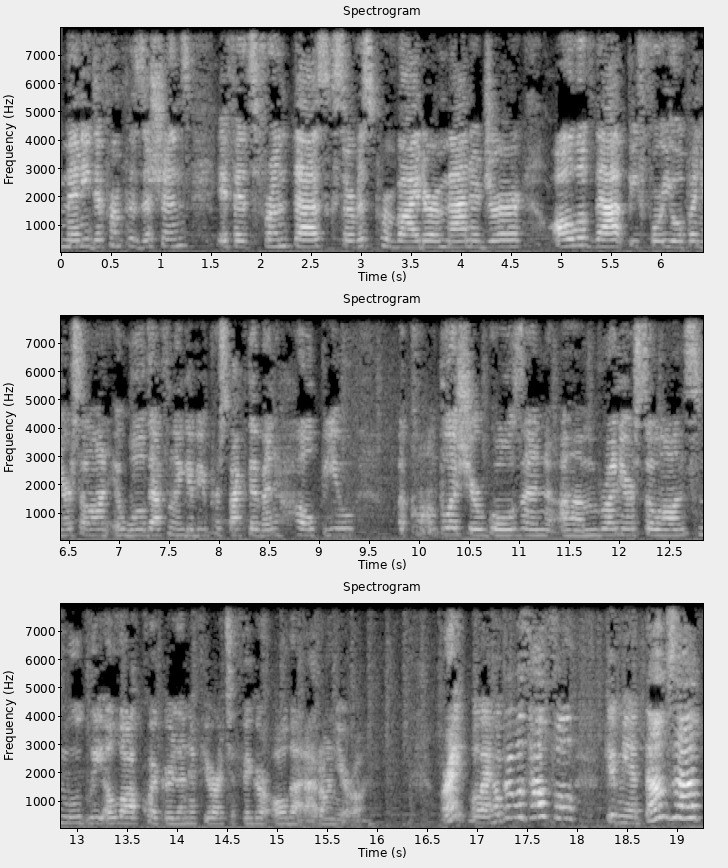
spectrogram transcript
many different positions. If it's front desk, service provider, manager, all of that before you open your salon, it will definitely give you perspective and help you accomplish your goals and um, run your salon smoothly a lot quicker than if you are to figure all that out on your own. All right, well, I hope it was helpful. Give me a thumbs up,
